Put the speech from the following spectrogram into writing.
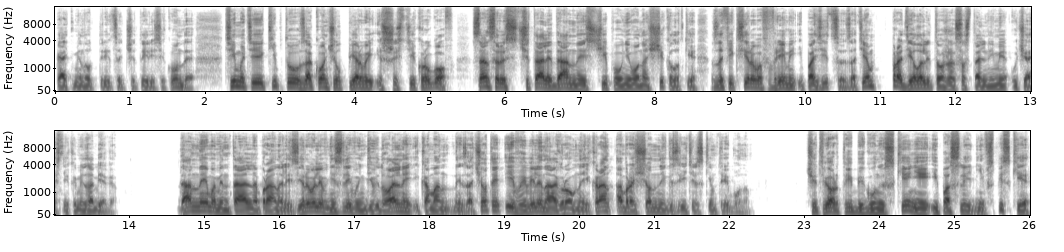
5 минут 34 секунды, Тимоти Кипту закончил первый из шести кругов. Сенсоры считали данные с чипа у него на щиколотке, зафиксировав время и позицию, затем проделали то же с остальными участниками забега. Данные моментально проанализировали, внесли в индивидуальные и командные зачеты и вывели на огромный экран, обращенный к зрительским трибунам. Четвертый бегун из Кении и последний в списке,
